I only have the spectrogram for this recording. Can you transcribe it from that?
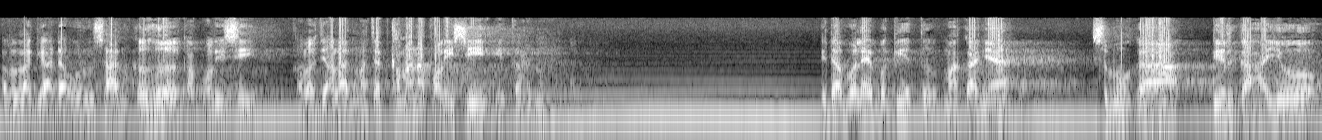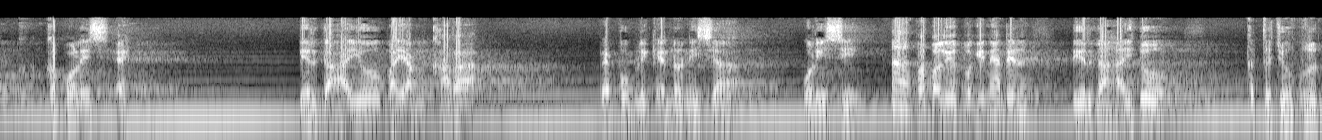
kalau lagi ada urusan kehel ke polisi. Kalau jalan macet ke mana polisi? Gitu anu. Tidak boleh begitu. Makanya semoga Dirgahayu ke polisi eh Dirgahayu Bayangkara Republik Indonesia polisi. Ah, Papa lihat begini hadir Dirgahayu ke-72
